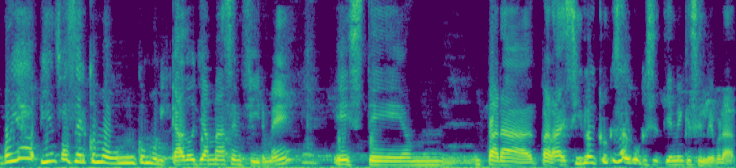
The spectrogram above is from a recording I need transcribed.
voy a, pienso hacer como un comunicado ya más en firme, este, mm, para, para decirlo, y creo que es algo que se tiene que celebrar.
